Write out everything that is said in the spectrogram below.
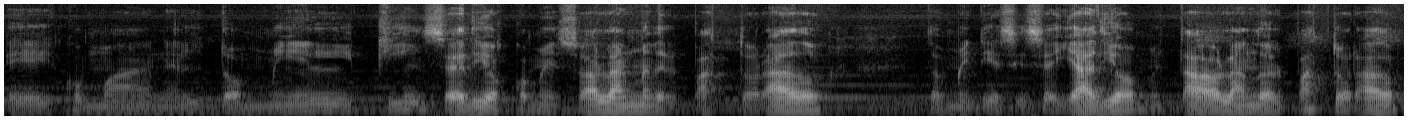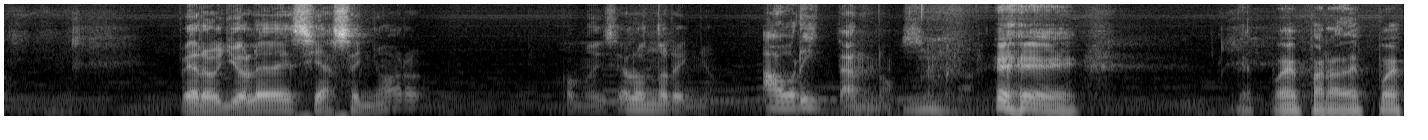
Eh, como en el 2015 Dios comenzó a hablarme del pastorado. 2016 ya Dios me estaba hablando del pastorado. Pero yo le decía, Señor, como dice el hondureño, ahorita no, Señor. después, para después.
